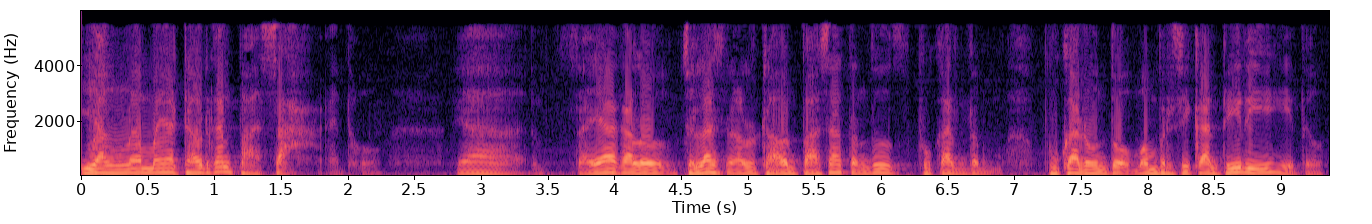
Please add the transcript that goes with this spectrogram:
Yang namanya daun kan basah itu. Ya, saya kalau jelas kalau daun basah tentu bukan bukan untuk membersihkan diri itu.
